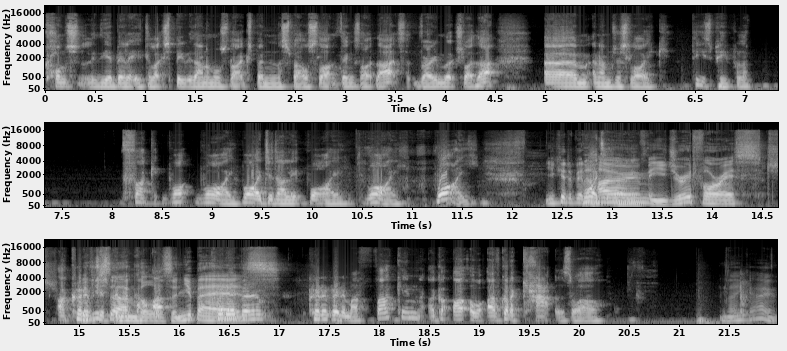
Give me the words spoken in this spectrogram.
constantly the ability to like speak with animals like spending a spell slot and things like that. It's very much like that. Um, and I'm just like, these people are fucking what? Why? Why did I? Li- why? Why? Why? You could have been Why at home in your druid forest I could have your just been in my- circles and your could have been bears. Could have been in my fucking. I got. Oh, I've got a cat as well. There you go.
